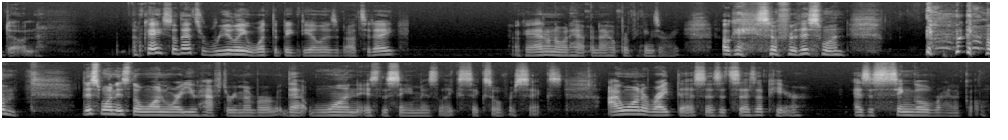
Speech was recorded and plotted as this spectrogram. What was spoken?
Done. Okay, so that's really what the big deal is about today. Okay, I don't know what happened. I hope everything's all right. Okay, so for this one, this one is the one where you have to remember that 1 is the same as like 6 over 6. I want to write this, as it says up here, as a single radical.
